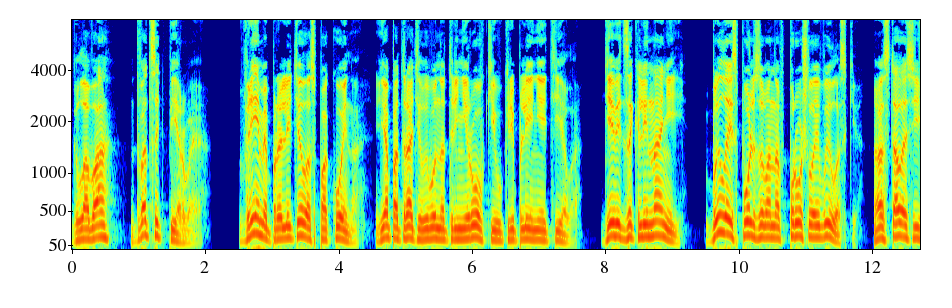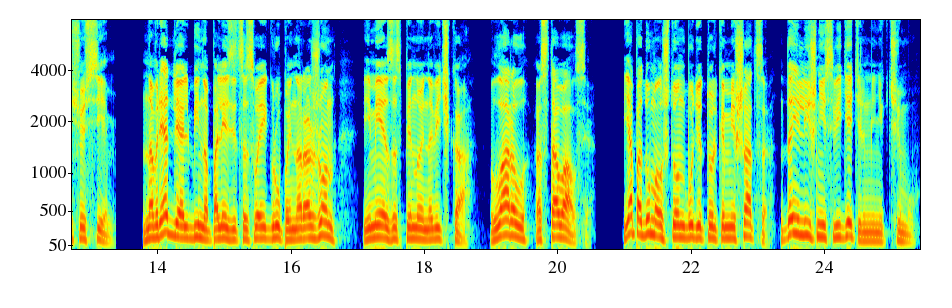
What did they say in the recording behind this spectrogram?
Глава 21. Время пролетело спокойно. Я потратил его на тренировки и укрепление тела. Девять заклинаний было использовано в прошлой вылазке, а осталось еще семь. Навряд ли Альбина полезет со своей группой на рожон, имея за спиной новичка. Ларл оставался. Я подумал, что он будет только мешаться, да и лишний свидетель мне ни к чему.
